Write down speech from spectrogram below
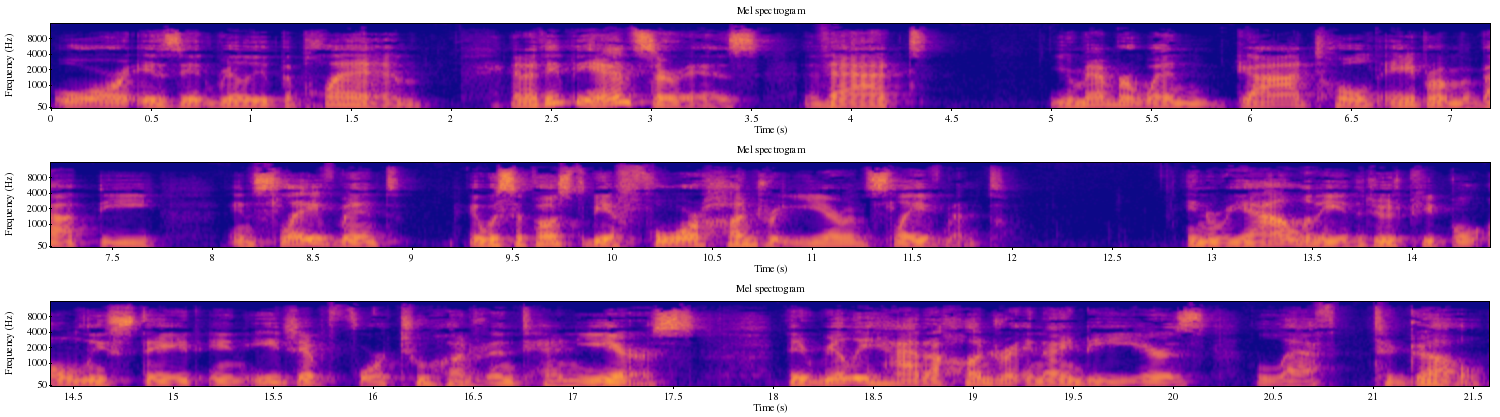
or is it really the plan? And I think the answer is that you remember when God told Abram about the enslavement, it was supposed to be a 400 year enslavement. In reality, the Jewish people only stayed in Egypt for 210 years. They really had 190 years left to go.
